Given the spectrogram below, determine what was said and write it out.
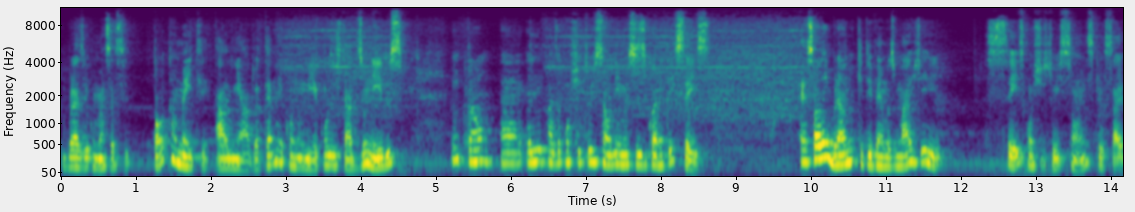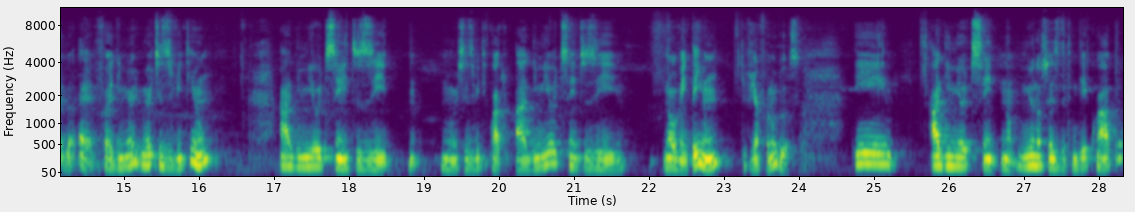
o Brasil começa a se totalmente alinhado até na economia com os Estados Unidos. Então, é, ele faz a Constituição de 1946 é só lembrando que tivemos mais de seis constituições, que eu saiba. É, foi a de 1821, a de 1800 e... 1824, a de 1891, que já foram duas. E a de 1800, não, 1934,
